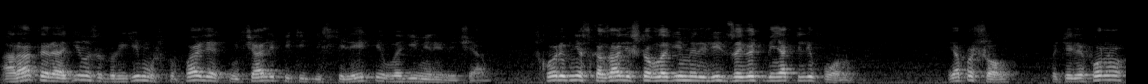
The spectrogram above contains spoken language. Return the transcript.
Ораторы один за другим уступали, отмечали 50-летие Владимира Ильича. Вскоре мне сказали, что Владимир Ильич зовет меня к телефону. Я пошел. По телефону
